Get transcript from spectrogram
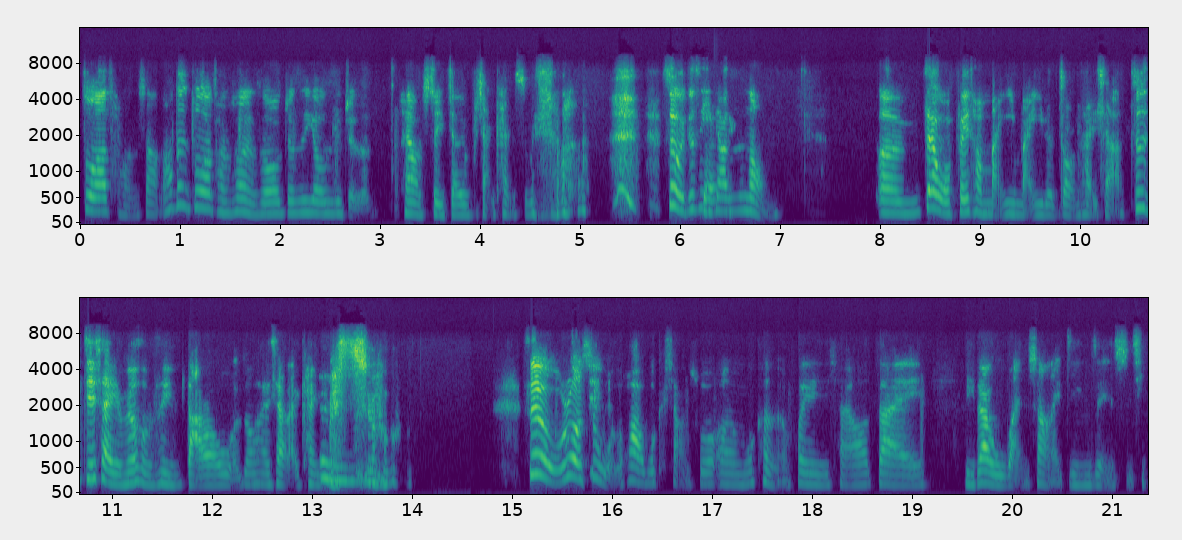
坐到床上，然后但是坐到床上有时候就是又是觉得很想睡觉，又不想看书，所以我就是一定要就是那种，嗯，在我非常满意满意的状态下，就是接下来也没有什么事情打扰我的状态下来看一本书。所以，我如果是我的话，我想说，嗯，我可能会想要在礼拜五晚上来进行这件事情，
